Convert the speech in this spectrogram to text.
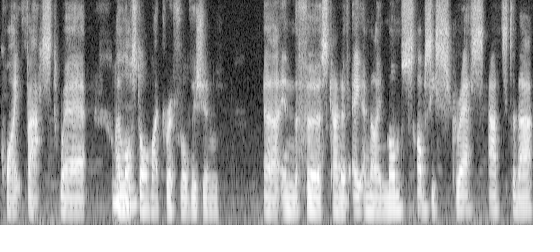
quite fast, where mm-hmm. I lost all my peripheral vision uh, in the first kind of eight or nine months. Obviously, stress adds to that.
